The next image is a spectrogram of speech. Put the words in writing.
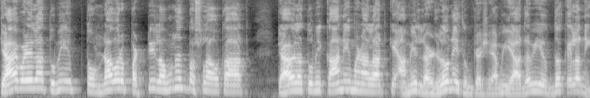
त्यावेळेला तुम्ही तोंडावर पट्टी लावूनच बसला होतात. त्यावेळेला तुम्ही का नाही म्हणालात की आम्ही लढलो नाही तुमच्याशी आम्ही यादवी युद्ध केलं नाही.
